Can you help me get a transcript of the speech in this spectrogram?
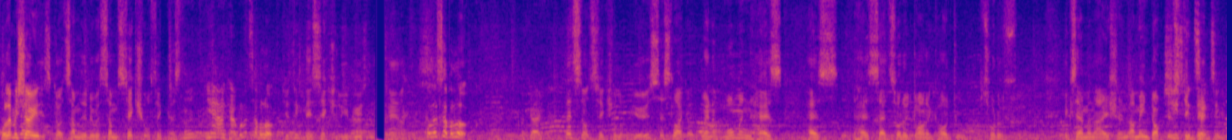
Well, let me show you. It's got something to do with some sexual thing, hasn't it? Yeah, okay. Well, let's have a look. Do you think they're sexually abusing the cows? Well, let's have a look. Okay. That's not sexual abuse. It's like when a woman has has has that sort of gynecological sort of examination. I mean, doctors She's stick their- consenting.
